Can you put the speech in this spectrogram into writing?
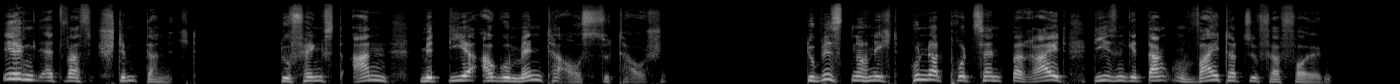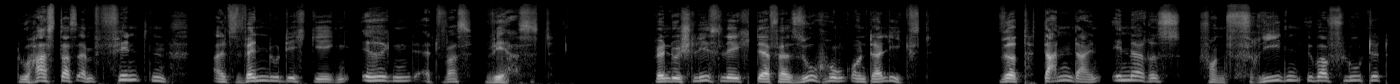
Irgendetwas stimmt da nicht. Du fängst an, mit dir Argumente auszutauschen. Du bist noch nicht hundert Prozent bereit, diesen Gedanken weiter zu verfolgen. Du hast das Empfinden, als wenn du dich gegen irgendetwas wehrst. Wenn du schließlich der Versuchung unterliegst, wird dann dein Inneres von Frieden überflutet?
